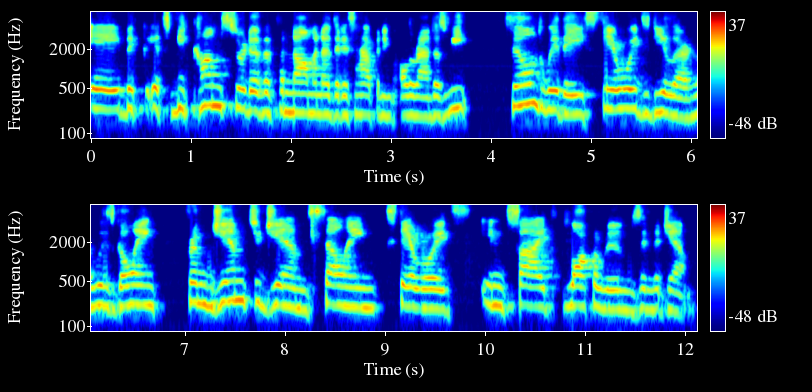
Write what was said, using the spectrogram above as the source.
a, it's become sort of a phenomena that is happening all around us. We, filmed with a steroids dealer who was going from gym to gym selling steroids inside locker rooms in the gym.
